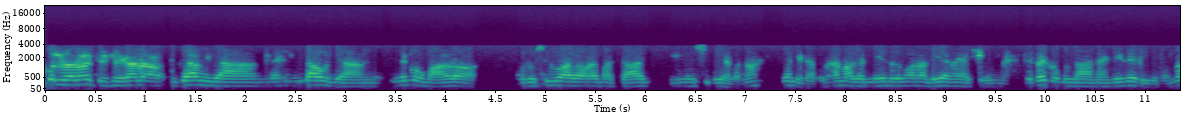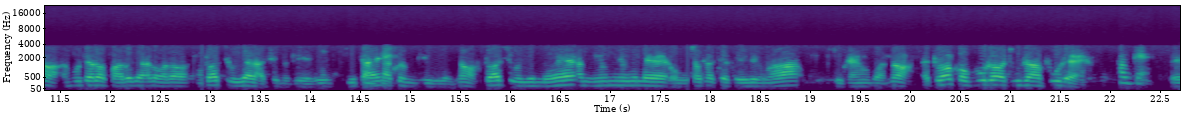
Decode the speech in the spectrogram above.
ခုလောလောဆယ်ဆယ်ကတော့ဒီကမယာနဲ့လောက်ရန်ဒီကောင်မှာတော့ ဘယ်လိုရှိကတော့ အဲ့မှာရှားဒီလိုရှိသေးရပါတော့ညနေတာပေါ့ အဲ့မှာလည်းနေဆုံးကတော့400 500ရှိဦးမယ် ဒီဘက်ကမလာနိုင်သေးတဲ့လူတွေပေါ့နော် အခုကျတော့ ဖာတော့အဲ့လိုတော့တော့ချူရတာ အဆင်မပြေဘူး ဒီတိုင်းက ခွင့်မပြုဘူးနော်တော့ချူရင်းနဲ့ အမျိုးမျိုးနဲ့ဟိုစောက်တဲ့သေးတွေမှာသူခိုင်းပေါ့နော်အဲ့တော့ခုပူတော့ကျူတာဖူးတယ် ဟုတ်ကဲ့အဲ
